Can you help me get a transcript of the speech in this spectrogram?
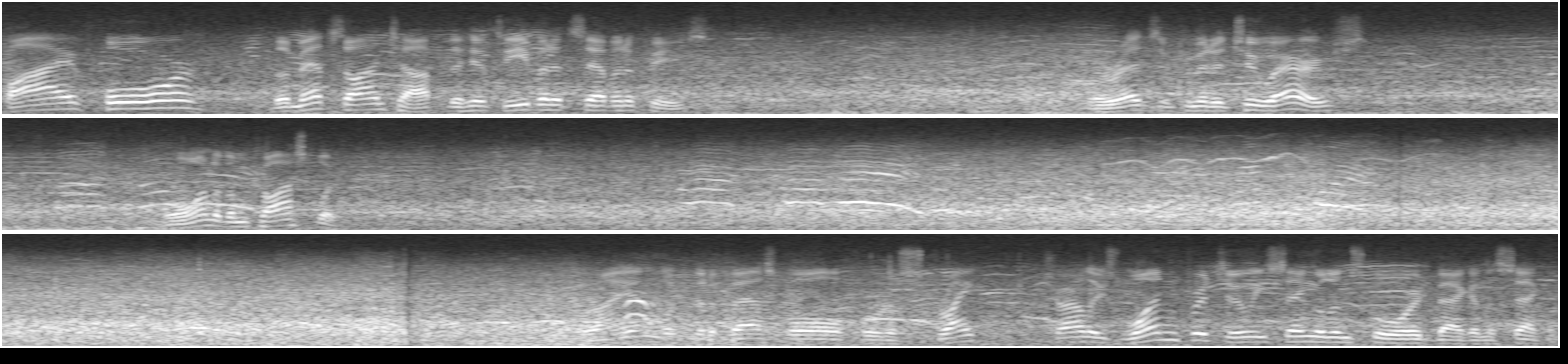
five, four. The Mets on top. The hits even at seven apiece. The Reds have committed two errors. One of them costly. Fastball for a strike. Charlie's one for two. He singled and scored back in the second.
